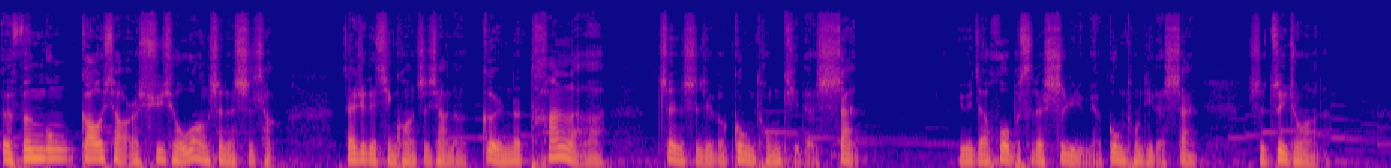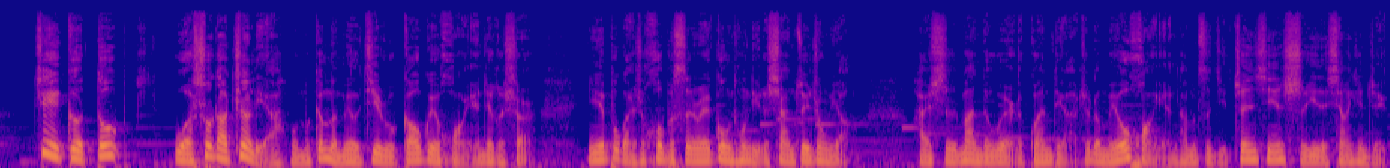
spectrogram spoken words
呃分工高效而需求旺盛的市场，在这个情况之下呢，个人的贪婪啊，正是这个共同体的善，因为在霍布斯的视域里面，共同体的善是最重要的。这个都我说到这里啊，我们根本没有介入高贵谎言这个事儿，因为不管是霍布斯认为共同体的善最重要，还是曼德威尔的观点啊，这都没有谎言，他们自己真心实意的相信这个。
